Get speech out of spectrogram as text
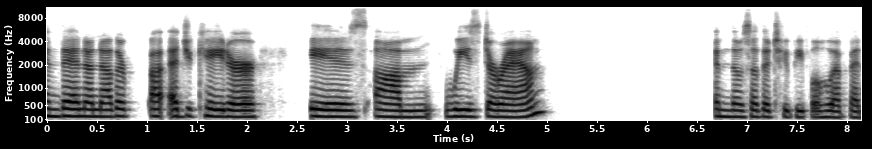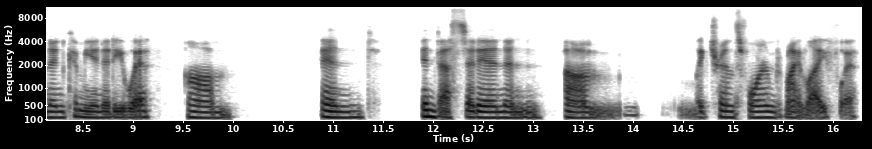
And then another uh, educator is um, Wees Duran. And those are the two people who have been in community with um, and invested in and um, like transformed my life with.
